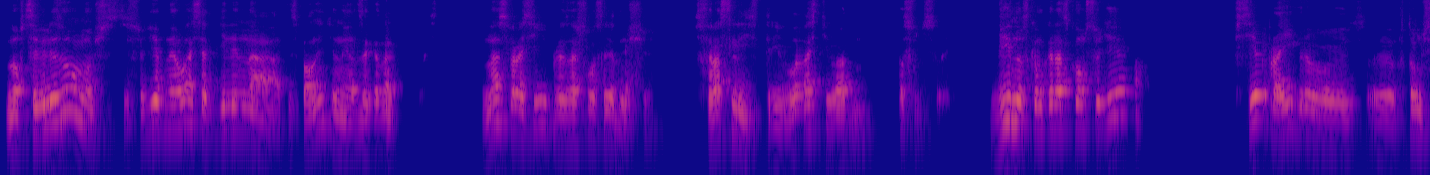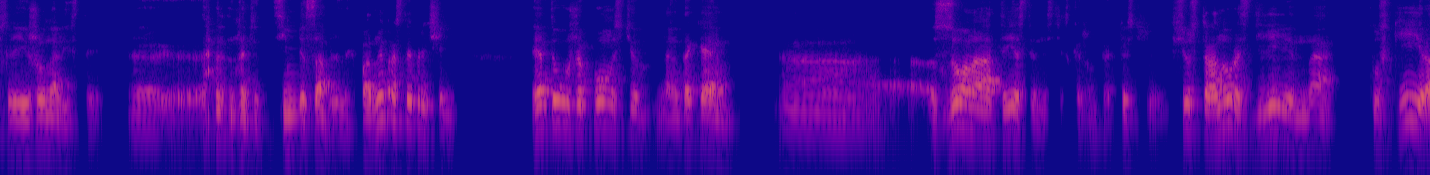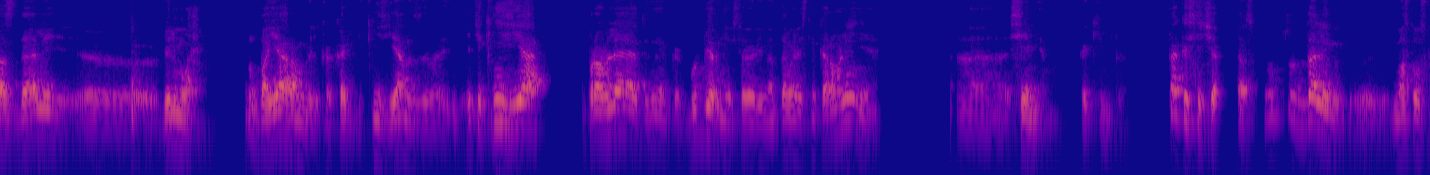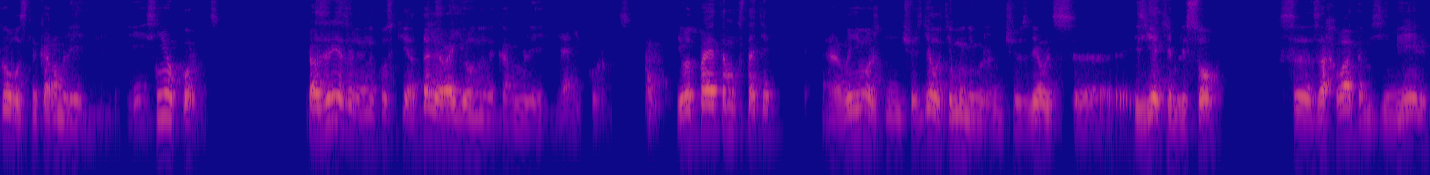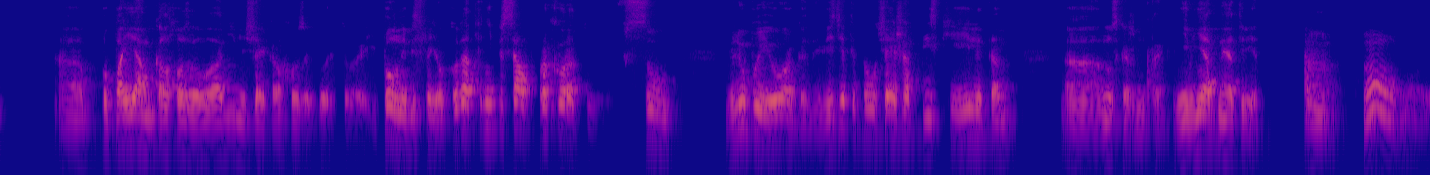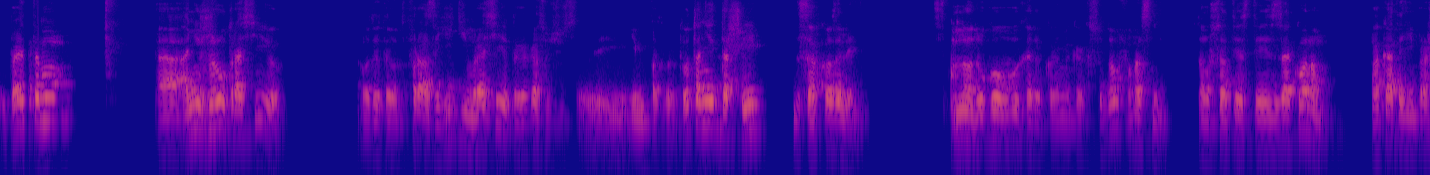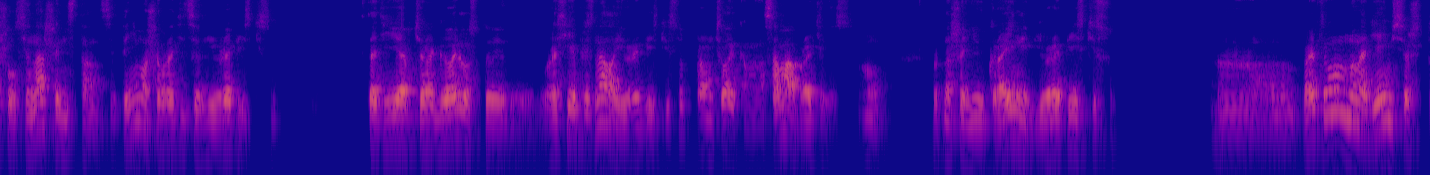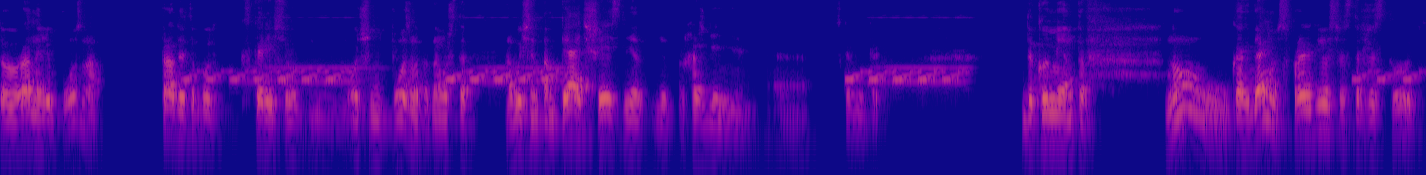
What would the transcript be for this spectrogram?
Но в цивилизованном обществе судебная власть отделена от исполнительной и от законодательной власти. У нас в России произошло следующее. Срослись три власти в одну, по сути своей. В Видновском городском суде все проигрывают, э, в том числе и журналисты, э, значит, семье Саблиных, по одной простой причине. Это уже полностью такая зона ответственности, скажем так. То есть всю страну разделили на куски и раздали э, вельможам, ну, боярам или как хотите, князья называют. Эти князья управляют, ну, как губернии в свое время отдавались на кормление э, семьям каким-то. Так и сейчас. Вот дали Московскую область на кормление, и с нее кормятся. Разрезали на куски, отдали районы на кормление, и они кормятся. И вот поэтому, кстати, Э, вы не можете ничего сделать, и мы не можем ничего сделать с э, изъятием лесов, с захватом земель, э, по паям колхоза Владимировича и колхоза Горького. И полный беспредел. Куда ты не писал, в прокуратуру, в суд, в любые органы, везде ты получаешь отписки или там, ну, скажем так, невнятный ответ. Ну, поэтому они жрут Россию. Вот эта вот фраза «едим Россию», это как раз очень им подходит. Вот они дошли до совхоза Ленина. Но другого выхода, кроме как судов, у нас нет. Потому что в соответствии с законом, пока ты не прошел все наши инстанции, ты не можешь обратиться в Европейский суд. Кстати, я вчера говорил, что Россия признала Европейский суд правом человека, она сама обратилась ну, в отношении Украины в Европейский суд. А, поэтому мы надеемся, что рано или поздно, правда, это будет, скорее всего, очень поздно, потому что обычно там 5-6 лет идет прохождение, э, скажем так, документов. Ну, когда-нибудь справедливость восторжествует.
